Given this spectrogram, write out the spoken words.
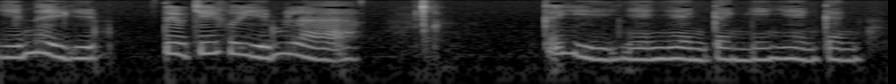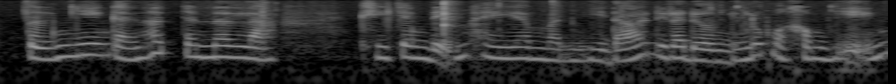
Diễm thì Diễm, tiêu chí của Diễm là cái gì? Nhẹ nhàng càng nhẹ nhàng càng tự nhiên càng thích, cho nên là khi trang điểm hay mình gì đó đi ra đường, những lúc mà không diễn,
